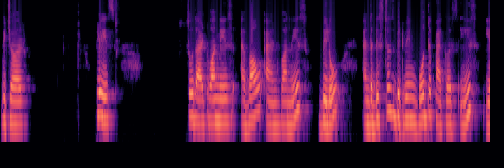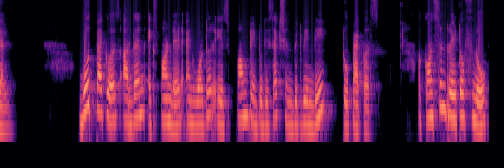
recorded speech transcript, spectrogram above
which are placed so that one is above and one is below and the distance between both the packers is L. Both packers are then expanded and water is pumped into the section between the two packers. A constant rate of flow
